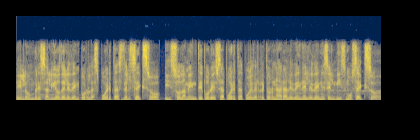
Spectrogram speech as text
el hombre salió del Edén por las puertas del sexo, y solamente por esa puerta puede retornar al Edén. El Edén es el mismo sexo.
